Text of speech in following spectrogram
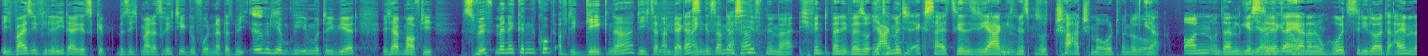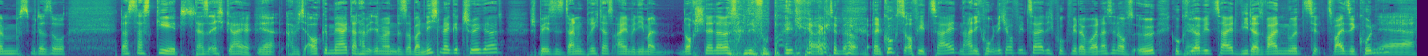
ich weiß, wie viele Lieder es gibt, bis ich mal das Richtige gefunden habe, das mich irgendwie motiviert. Ich habe mal auf die Swift Mannequin geguckt, auf die Gegner, die ich dann am Berg Das, eingesammelt das habe. hilft mir mal. Ich finde, wenn die bei so Jagen. Intermittent Exercise, die jagen, ich Mhm. nenne es mal so Charge Mode, wenn du so Ja. On und dann gehst Ja, du ja, hinterher genau. und dann holst du die Leute ein und dann musst du wieder so, dass das geht. Das ist echt geil. Ja. Habe ich auch gemerkt, dann habe ich irgendwann das aber nicht mehr getriggert. Spätestens dann bricht das ein, wenn jemand noch schneller an dir vorbeifährt. genau. Dann guckst du auf die Zeit. Nein, ich gucke nicht auf die Zeit. Ich gucke wieder woanders hin, aufs Ö. Gucke Ja. wieder auf die Zeit. Wie, das waren nur zwei Sekunden. Ja.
